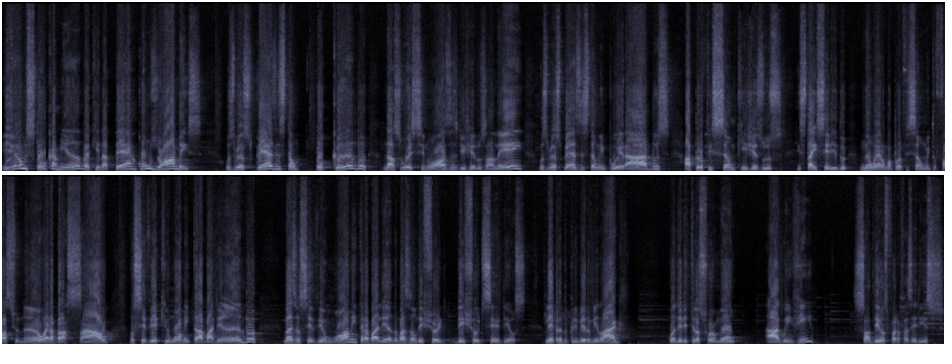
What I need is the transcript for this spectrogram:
Eu estou caminhando aqui na terra com os homens, os meus pés estão tocando nas ruas sinuosas de Jerusalém, os meus pés estão empoeirados, a profissão que Jesus está inserido não era uma profissão muito fácil, não, era braçal. Você vê aqui um homem trabalhando, mas você vê um homem trabalhando, mas não deixou, deixou de ser Deus. Lembra do primeiro milagre? Quando ele transformou água em vinho? Só Deus para fazer isso.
